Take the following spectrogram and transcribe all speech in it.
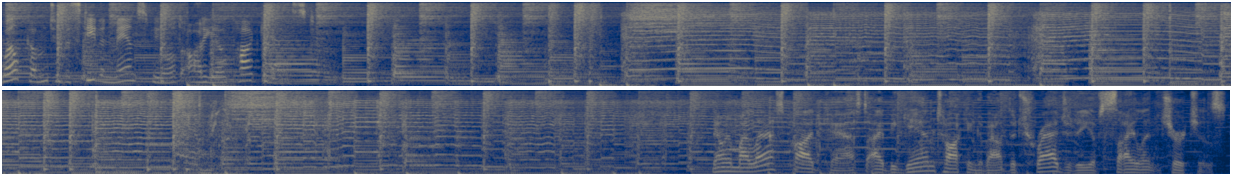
Welcome to the Stephen Mansfield audio podcast. Now, in my last podcast, I began talking about the tragedy of silent churches.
